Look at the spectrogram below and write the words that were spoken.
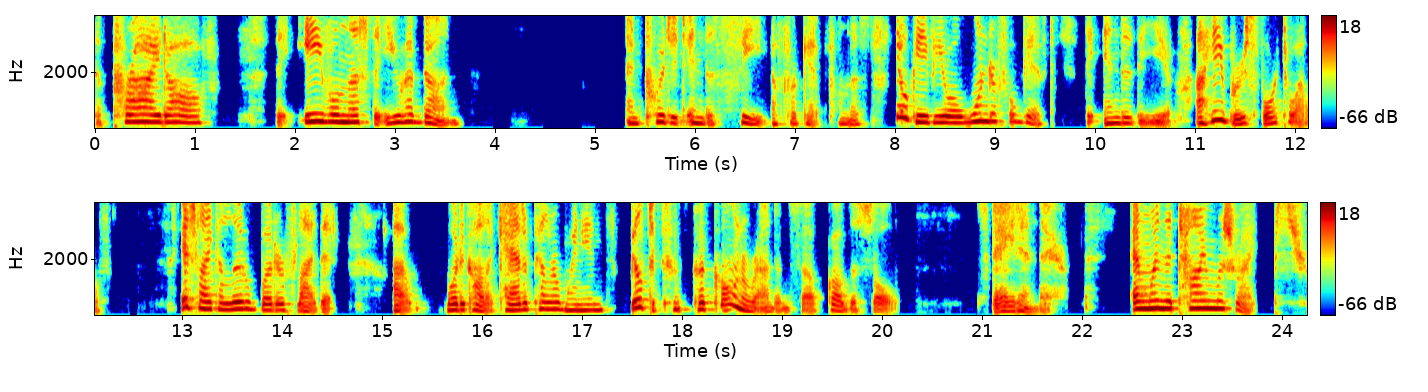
the pride off, the evilness that you have done and put it in the sea of forgetfulness. He'll give you a wonderful gift the end of the year. A Hebrews 4:12. It's like a little butterfly that uh, what do you call it? Caterpillar went in, built a cocoon around himself called the soul, stayed in there. And when the time was right, pew,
